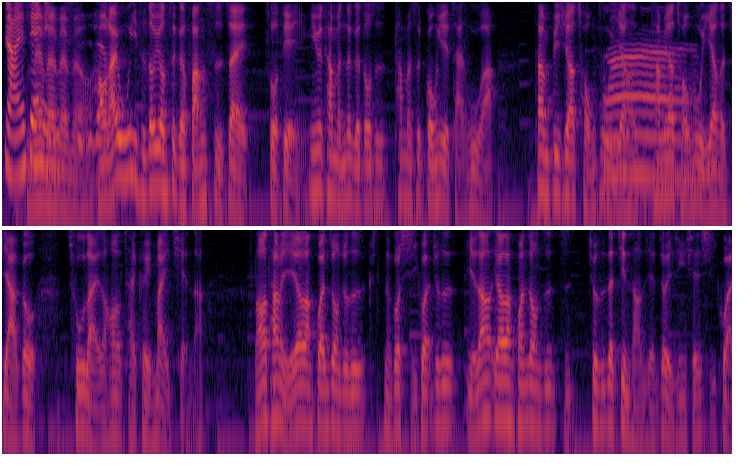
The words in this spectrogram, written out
讲一些名词，没有没有没有，好莱坞一直都用这个方式在做电影，因为他们那个都是他们是工业产物啊，他们必须要重复一样，啊、他们要重复一样的架构。出来，然后才可以卖钱呐、啊，然后他们也要让观众就是能够习惯，就是也让要让观众之之就是在进场之前就已经先习惯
